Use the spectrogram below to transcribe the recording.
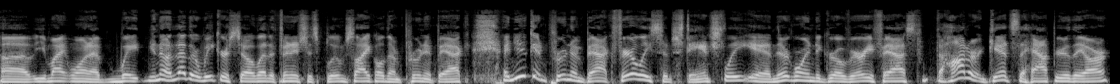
uh, you might want to wait, you know, another week or so, let it finish its bloom cycle, then prune it back. And you can prune them back fairly substantially, and they're going to grow very fast. The hotter it gets, the happier they are.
